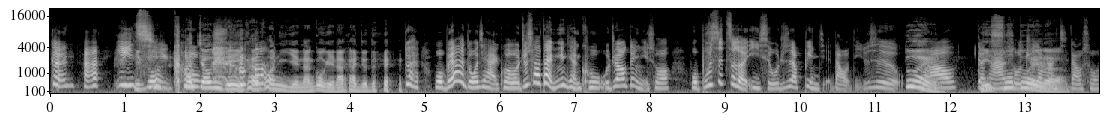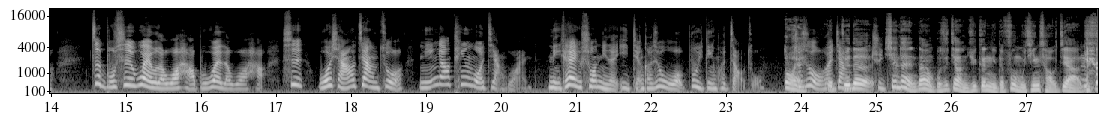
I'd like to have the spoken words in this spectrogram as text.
跟他一起哭。他焦虑给你看，换你也难过给他看，就对。对我不要再躲起来哭，我就是要在你面前哭，我就要跟你说，我不是这个意思，我就是要辩解到底，就是我要跟他说，就让他知道说，这不是为了我好，不为了我好，是我想要这样做，你应该要听我讲完。你可以说你的意见，可是我不一定会照做。对，就是我会这样觉得。现在当然不是叫你去跟你的父母亲吵架，就是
